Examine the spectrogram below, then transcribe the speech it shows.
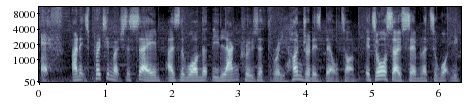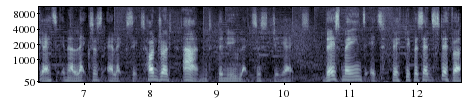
TNGA-F and it's pretty much the same as the one that the Land Cruiser 300 is built on. It's also similar to what you get in a Lexus LX600 and the new Lexus GX. This means it's 50% stiffer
